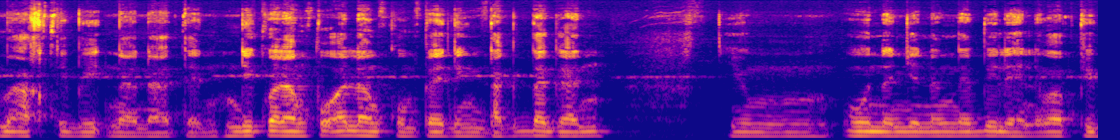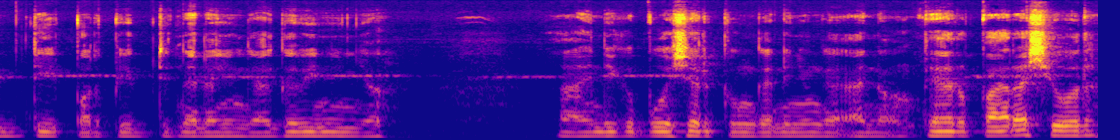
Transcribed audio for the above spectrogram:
ma-activate na natin. Hindi ko lang po alam kung pwedeng dagdagan yung una nyo nang nabili, halimbawa 50, 450 na lang yung gagawin niyo Uh, hindi ko po sure kung ganun yung ano. Pero para sure,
